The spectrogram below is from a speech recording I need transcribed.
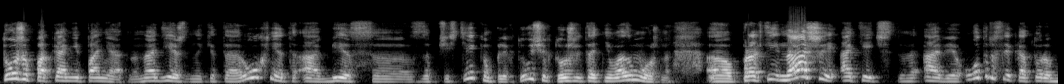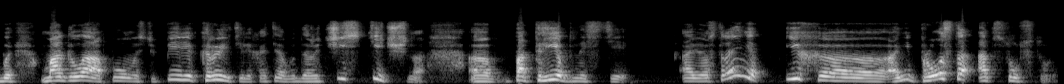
тоже пока непонятно. Надежда на Китай рухнет, а без запчастей, комплектующих тоже летать невозможно. Практи... Нашей отечественной авиаотрасли, которая бы могла полностью перекрыть или хотя бы даже частично э, потребности авиастроения, их, э, они просто отсутствуют.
